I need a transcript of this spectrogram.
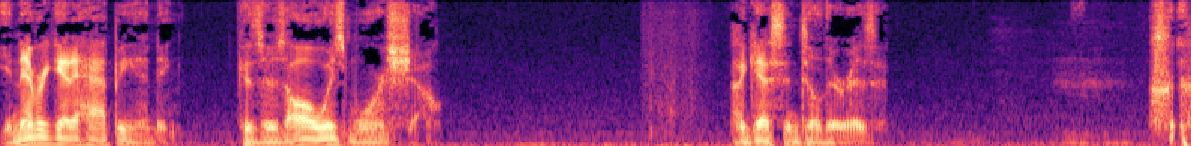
You never get a happy ending because there's always more show. I guess until there isn't.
